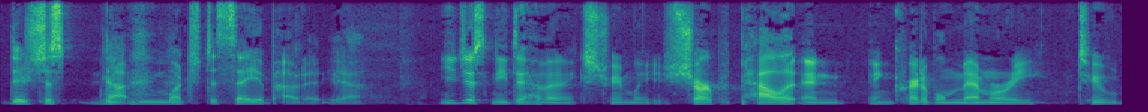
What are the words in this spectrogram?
there's just not much to say about it. Yeah. You just need to have an extremely sharp palate and incredible memory to,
